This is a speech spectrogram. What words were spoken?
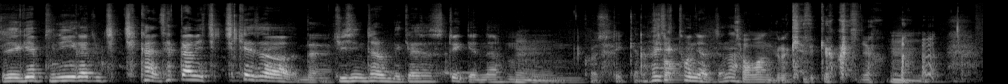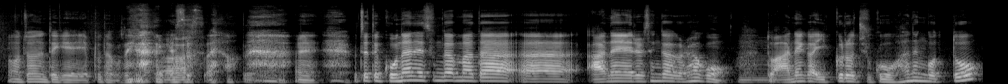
근데 이게 분위기가 좀 칙칙한 색감이 칙칙해서 네. 귀신처럼 느껴질 수도 있겠네요. 음, 그럴 수도 있겠네. 회색 저- 톤이었잖아. 저만 그렇게 느꼈군요. 음. 어, 저는 되게 예쁘다고 생각을 아, 했었어요. 네. 네. 어쨌든 고난의 순간마다 아, 아내를 생각을 하고 음. 또 아내가 이끌어주고 하는 것도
